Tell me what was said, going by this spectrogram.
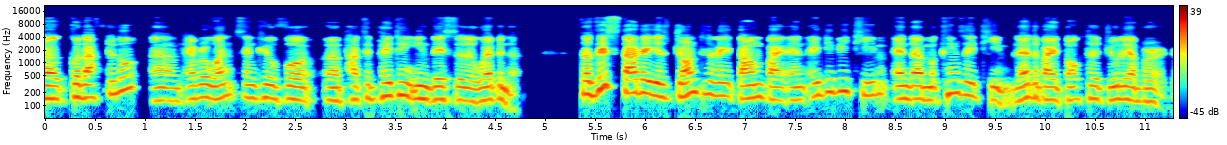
Uh, good afternoon, um, everyone. Thank you for uh, participating in this uh, webinar. So this study is jointly done by an ADB team and a McKinsey team led by Dr. Julia Bird.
